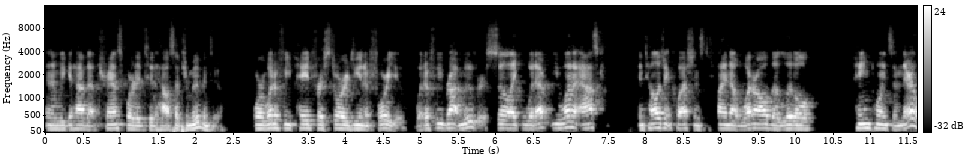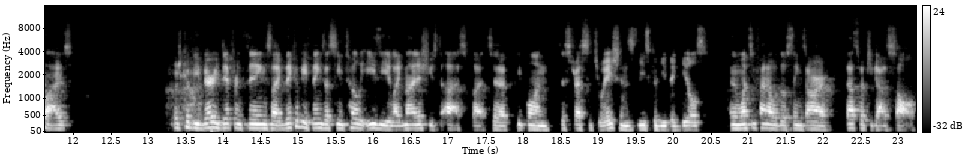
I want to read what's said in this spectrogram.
and then we could have that transported to the house that you're moving to or what if we paid for a storage unit for you? What if we brought movers? So like whatever you want to ask intelligent questions to find out what are all the little pain points in their lives which could be very different things. Like they could be things that seem totally easy like not issues to us but to people in distressed situations these could be big deals. And once you find out what those things are that's what you got to solve.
